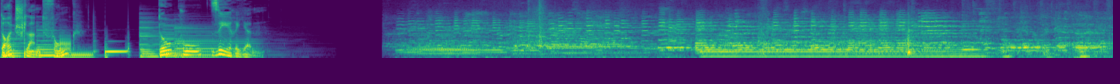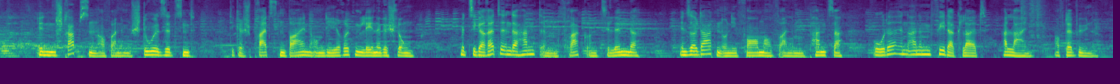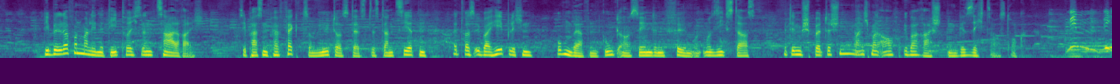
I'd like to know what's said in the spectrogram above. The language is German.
Deutschlandfunk Doku-Serien In Strapsen auf einem Stuhl sitzend, die gespreizten Beine um die Rückenlehne geschlungen, mit Zigarette in der Hand im Frack und Zylinder, in Soldatenuniform auf einem Panzer oder in einem Federkleid allein auf der Bühne. Die Bilder von Marlene Dietrich sind zahlreich. Sie passen perfekt zum Mythos des distanzierten, etwas überheblichen, umwerfend gut aussehenden Film- und Musikstars mit dem spöttischen, manchmal auch überraschten Gesichtsausdruck. Nimm dich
